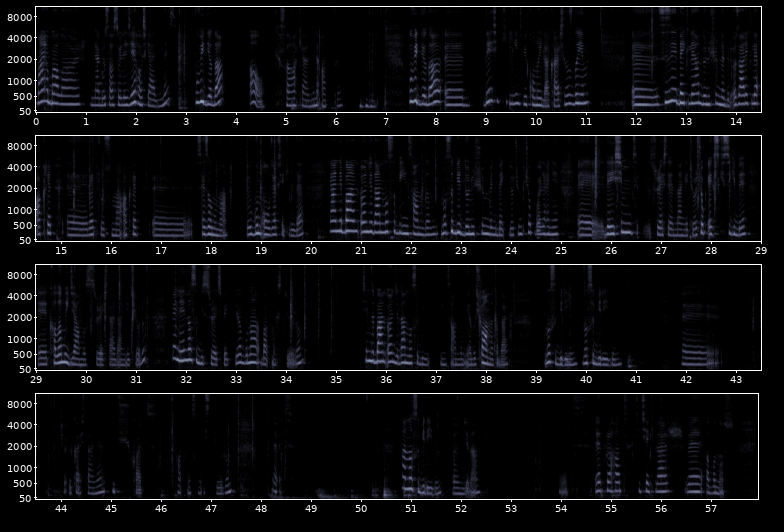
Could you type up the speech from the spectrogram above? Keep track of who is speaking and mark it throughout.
Speaker 1: Merhabalar, Milagros Astroloji'ye hoş geldiniz. Bu videoda, oh, sağ kendini attı. Bu videoda e, değişik, ilginç bir konuyla karşınızdayım. E, sizi bekleyen dönüşüm nedir? Özellikle akrep e, retrosuna, akrep e, sezonuna uygun olacak şekilde. Yani ben önceden nasıl bir insandım, nasıl bir dönüşüm beni bekliyor. Çünkü çok böyle hani e, değişim süreçlerinden geçiyoruz. Çok eskisi gibi e, kalamayacağımız süreçlerden geçiyoruz. Beni nasıl bir süreç bekliyor buna bakmak istiyorum. Şimdi ben önceden nasıl bir insandım ya da şu ana kadar nasıl biriyim, nasıl biriydim. Ee, şöyle birkaç tane 3 kart atmasını istiyorum. Evet. Ben nasıl biriydim önceden? Evet. Eprahat, çiçekler ve abanos.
